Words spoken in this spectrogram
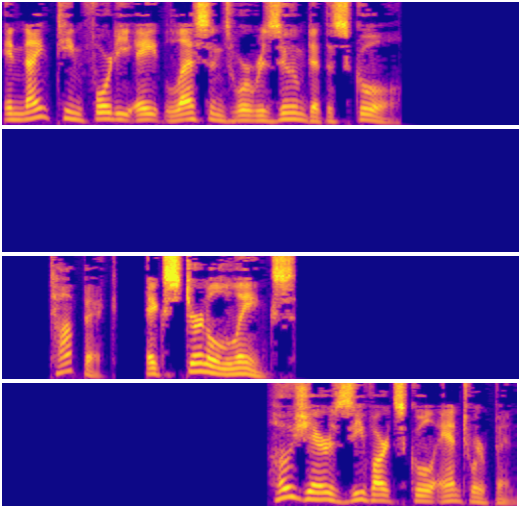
In 1948 lessons were resumed at the school. External links. Hoger Zeevaartschool Antwerpen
